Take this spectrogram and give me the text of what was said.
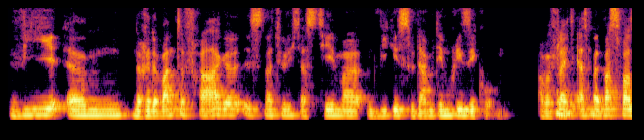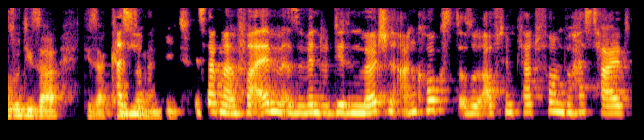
Wie ähm, eine relevante Frage ist natürlich das Thema, und wie gehst du da mit dem Risiko um? Aber vielleicht mhm. erstmal, was war so dieser, dieser also, Customer also, Need? Ich sag mal, vor allem, also wenn du dir den Merchant anguckst, also auf den Plattformen, du hast halt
